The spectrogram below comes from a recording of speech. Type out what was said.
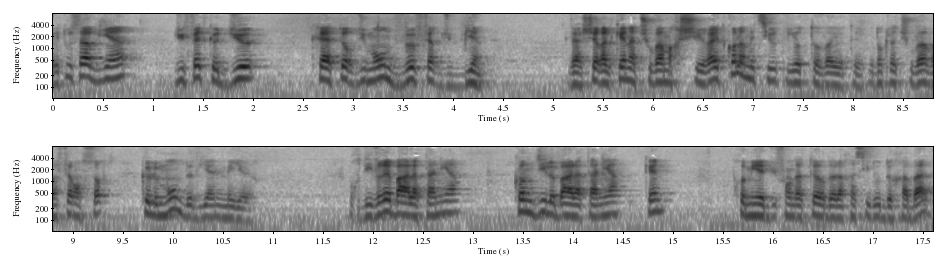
Et tout ça vient du fait que Dieu, créateur du monde, veut faire du bien. Donc la tchouva va faire en sorte que le monde devienne meilleur. Pour dire Comme dit le Baalatania, premier du fondateur de la chassidoute de Chabad,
